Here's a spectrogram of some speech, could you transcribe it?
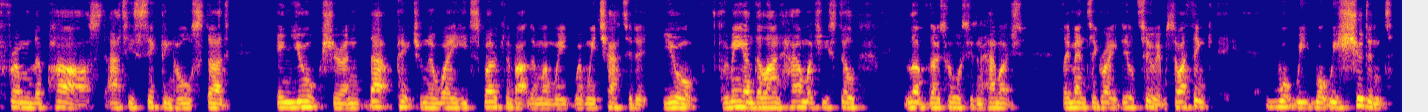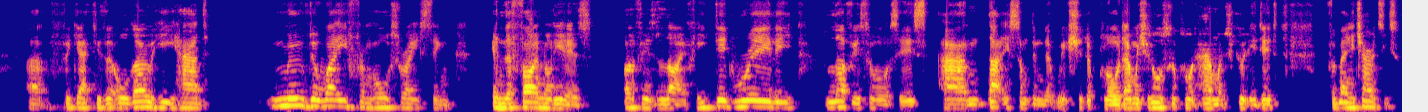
from the past at his Sickling Hall stud in Yorkshire, and that picture and the way he'd spoken about them when we when we chatted at York, for me, underlined how much he still loved those horses and how much they meant a great deal to him. So I think what we what we shouldn't uh, forget is that although he had moved away from horse racing in the final years of his life, he did really love his horses, and that is something that we should applaud. And we should also applaud how much good he did for many charities.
